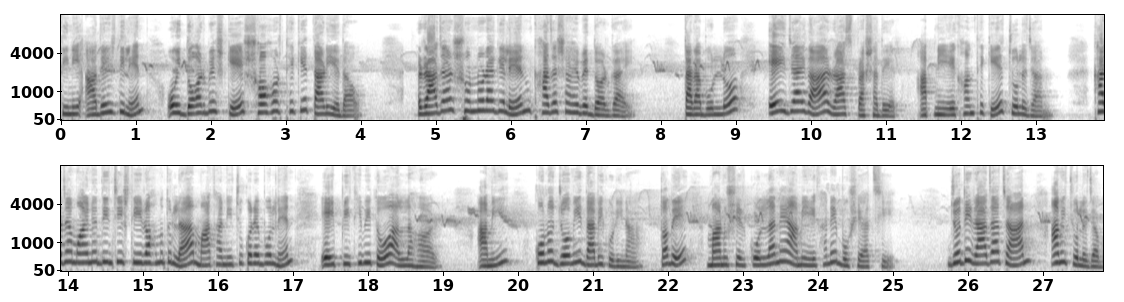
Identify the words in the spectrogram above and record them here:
তিনি আদেশ দিলেন, ওই দরবেশকে শহর থেকে তাড়িয়ে দাও। রাজার সৈন্যরা গেলেন খাজা সাহেবের দরগায়। তারা বলল, এই জায়গা রাজপ্রাসাদের, আপনি এখান থেকে চলে যান। খাজা ময়নুদ্দিন চিশতি রহমতুল্লাহ মাথা নিচু করে বললেন, এই পৃথিবী তো আল্লাহর। আমি কোনো জমি দাবি করি না, তবে মানুষের কল্যাণে আমি এখানে বসে আছি। যদি রাজা চান, আমি চলে যাব।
